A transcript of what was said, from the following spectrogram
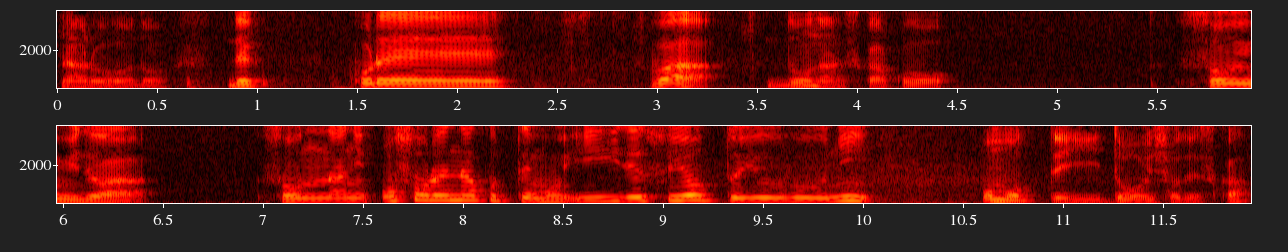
なるほど。でこれはどうなんですか？こうそういう意味ではそんなに恐れなくてもいいですよというふうに思っていい同意書ですか？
